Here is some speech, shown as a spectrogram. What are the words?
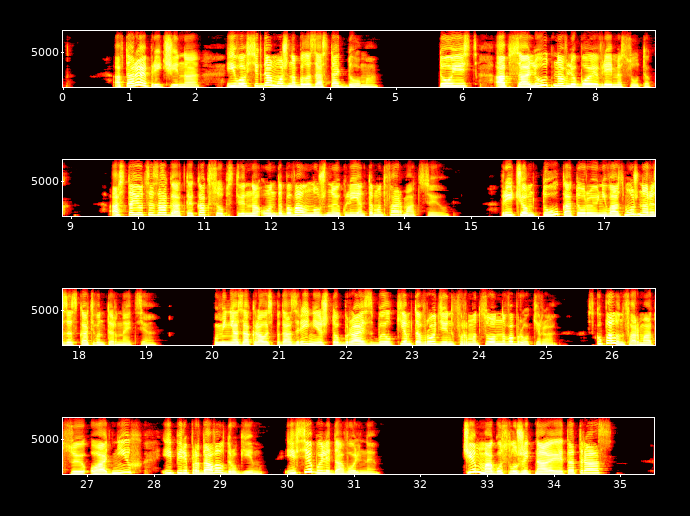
А вторая причина – его всегда можно было застать дома то есть абсолютно в любое время суток. Остается загадкой, как, собственно, он добывал нужную клиентам информацию, причем ту, которую невозможно разыскать в интернете. У меня закралось подозрение, что Брайс был кем-то вроде информационного брокера, скупал информацию у одних и перепродавал другим, и все были довольны. «Чем могу служить на этот раз?»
